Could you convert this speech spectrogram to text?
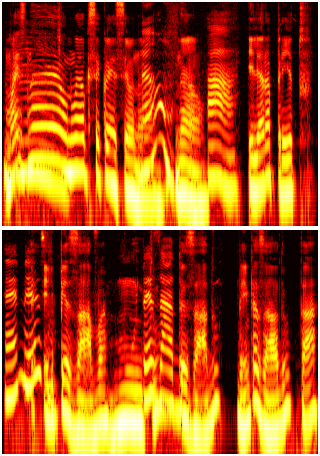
Mas hum. não, não é o que você conheceu, não. Não? Não. Ah. Ele era preto. É mesmo? Ele pesava muito. Pesado. Pesado, bem pesado, tá?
